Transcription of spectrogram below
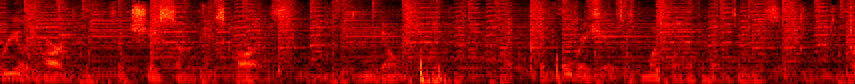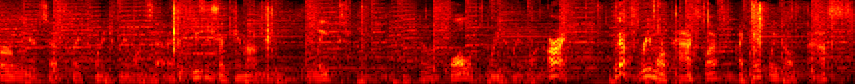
really hard to chase some of these cards. You don't. Like, the pull ratio is just much more difficult in some of these earlier sets, like 2021 set. I Fusion Strike came out in late or fall of 2021. All right, we got three more packs left. I can't believe how fast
